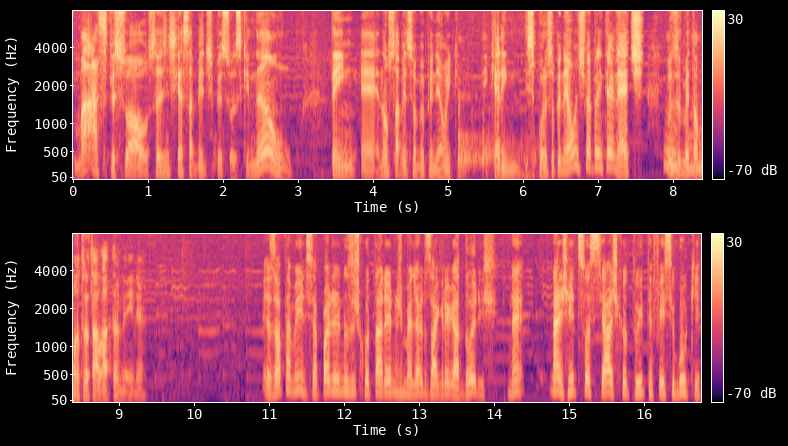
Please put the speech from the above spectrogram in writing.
Mas, pessoal, se a gente quer saber de pessoas que não tem, é, não sabem sobre a minha opinião e, querem expor a sua opinião, a gente vai pra internet. Inclusive uhum. o Metal Mantra tá lá também, né? Exatamente, você pode nos escutar aí nos melhores agregadores, né? Nas redes sociais, que é o Twitter, Facebook,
